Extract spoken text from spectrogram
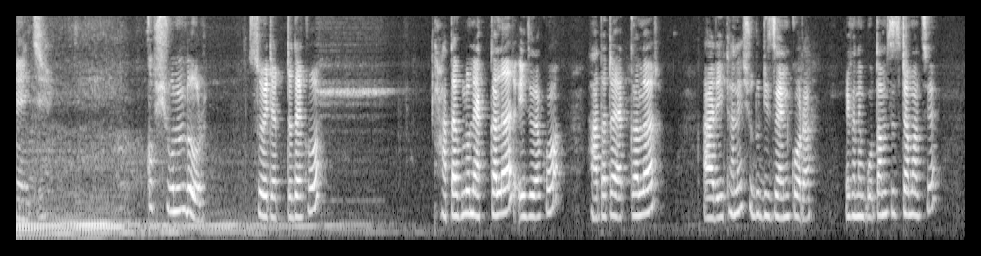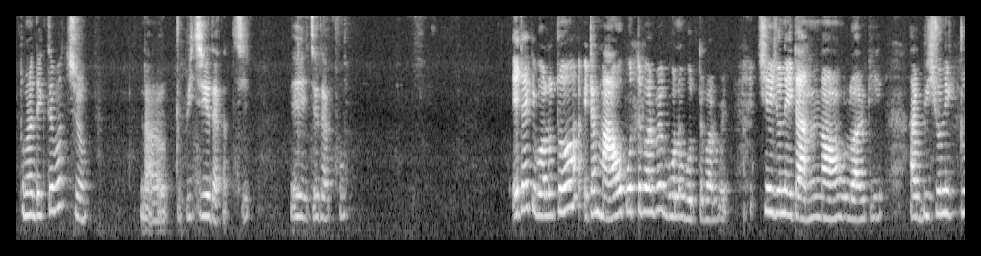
এই যে, খুব সুন্দর সোয়েটারটা, দেখো। হাতাগুলো এক কালার, এই যে দেখো। হাতাটা এক কালার, আর এখানে শুধু ডিজাইন করা। এখানে বোতাম সিস্টেম আছে। তোমরা দেখতে পাচ্ছ? দাঁড়াও, একটু পিছিয়ে দেখাচ্ছি। এই যে দেখো। এটা কি বলো তো এটা মাও পরতে পারবে, বোনও পরতে পারবে। সেই জন্য এটা নেওয়া হলো আর কি। আর ভীষণ একটু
